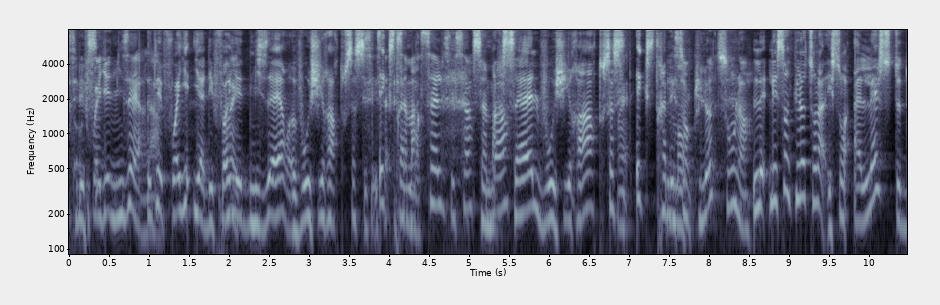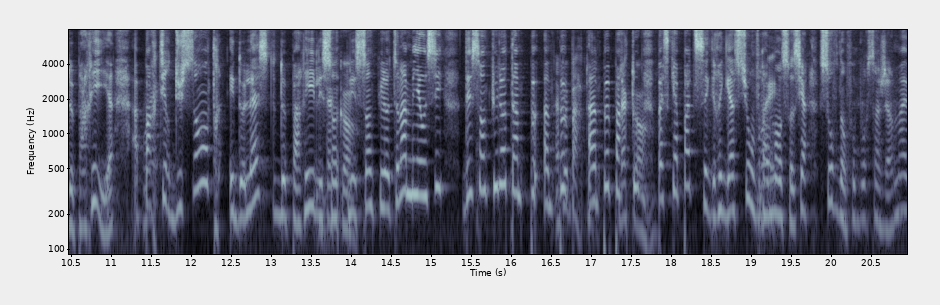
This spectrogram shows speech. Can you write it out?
c'est les foyers de misère. Là. des foyers, il y a des foyers Ouais. de misère, Vaugirard, tout ça, c'est extrêmement. Saint-Marcel, c'est ça Saint-Marcel, Vaugirard, tout ça, Ouais. c'est extrêmement. Les sans-culottes sont là. Les, les sans-culottes sont là. Ils sont à l'est de Paris. hein. À partir du centre et de l'est de Paris, les, sans-culottes sont là. Mais il y a aussi des sans-culottes un peu, un, peu partout. un peu partout. Parce qu'il n'y a pas de ségrégation vraiment sociale, sauf dans Faubourg Saint-Germain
